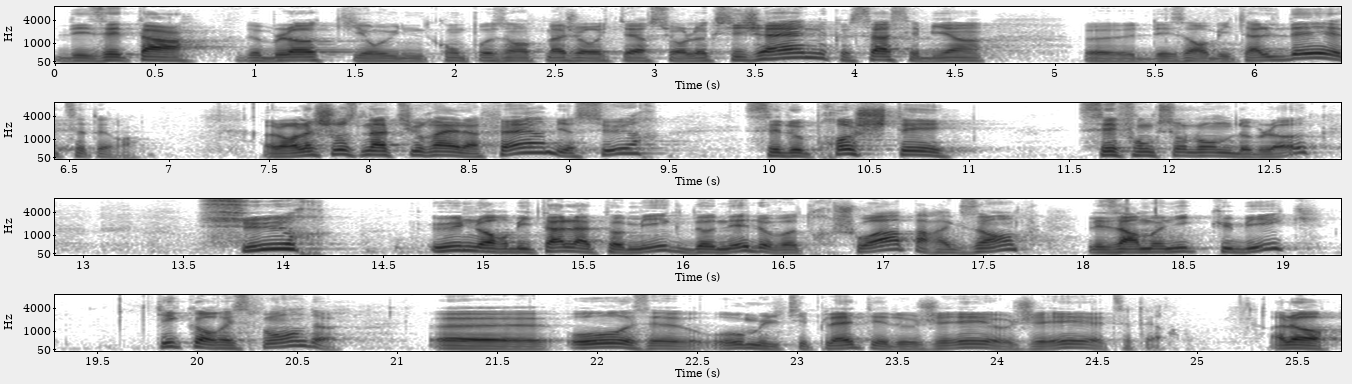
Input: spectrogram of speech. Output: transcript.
états de blocs qui ont une composante majoritaire sur l'oxygène, que ça, c'est bien euh, des orbitales d, etc. Alors la chose naturelle à faire, bien sûr, c'est de projeter ces fonctions d'onde de bloc sur une orbitale atomique donnée de votre choix, par exemple les harmoniques cubiques qui correspondent euh, aux, aux, multiplets T de G, G, etc. Alors,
